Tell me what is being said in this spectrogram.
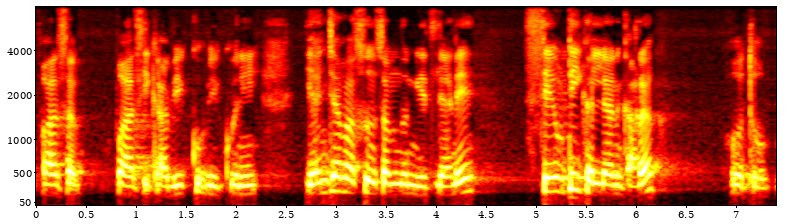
उपासक उपासिका भिक्खू भिक्खुनी यांच्यापासून समजून घेतल्याने शेवटी कल्याणकारक होतो.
